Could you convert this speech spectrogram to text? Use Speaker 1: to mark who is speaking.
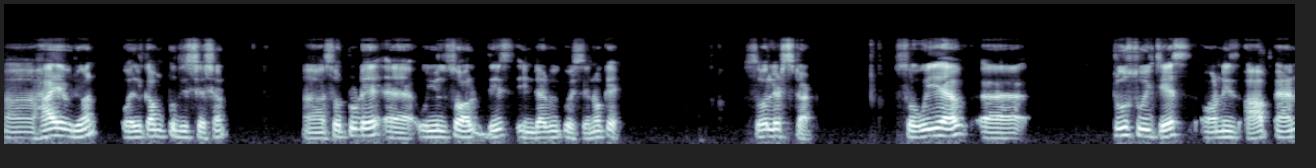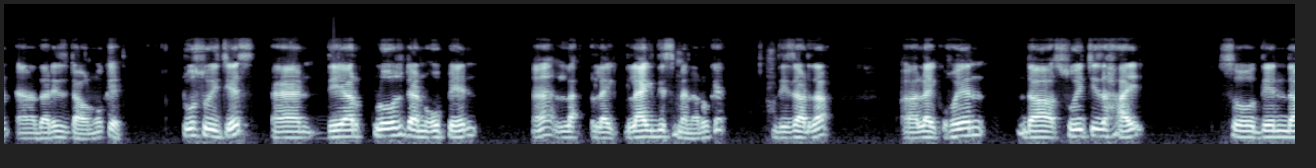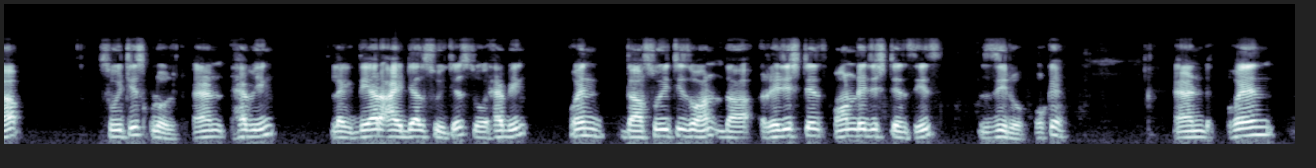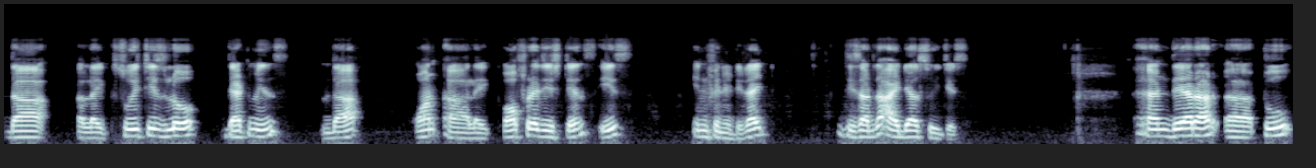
Speaker 1: Uh, hi everyone, welcome to this session. Uh, so today uh, we will solve this interview question. Okay. So let's start. So we have uh, two switches. One is up and another is down. Okay. Two switches and they are closed and open uh, li like like this manner. Okay. These are the uh, like when the switch is high, so then the switch is closed and having like they are ideal switches. So having when the switch is on the resistance on resistance is zero okay? And when the uh, like switch is low that means the on uh, like off resistance is infinity right? These are the ideal switches. And there are uh, two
